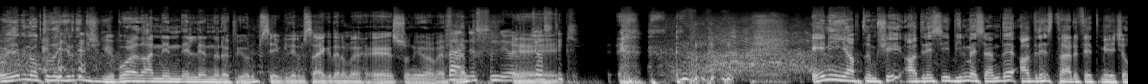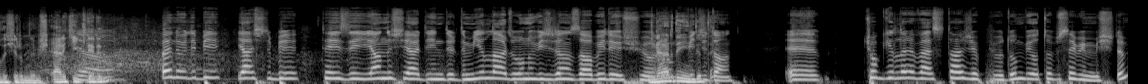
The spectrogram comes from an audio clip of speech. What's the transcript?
Öyle bir noktada girdin ki çünkü. Bu arada annenin ellerinden öpüyorum. Sevgilerimi saygılarımı e, sunuyorum efendim. Ben de sunuyorum. Ee, Joystick. En iyi yaptığım şey adresi bilmesem de adres tarif etmeye çalışırım demiş. Erkeklerin Ya. Ben öyle bir yaşlı bir teyzeyi yanlış yerde indirdim. Yıllardır onun vicdan azabıyla yaşıyorum. Nerede indirdin? Vicdan. Ee, çok yıllar evvel staj yapıyordum. Bir otobüse binmiştim.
